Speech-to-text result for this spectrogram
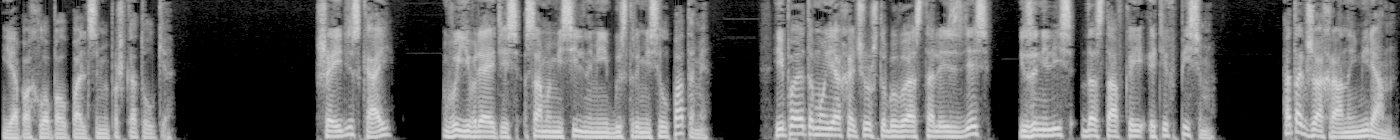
Я похлопал пальцами по шкатулке. Шейди, Скай, вы являетесь самыми сильными и быстрыми силпатами, и поэтому я хочу, чтобы вы остались здесь и занялись доставкой этих писем, а также охраной мирян.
